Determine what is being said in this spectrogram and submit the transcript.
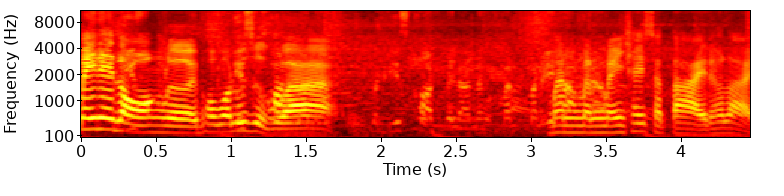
ไม่ได้ลองเลย เพราะว่ารู้สึกว่า มันดิสคอนไปแล้วนะ มันมันมันทำแล้วไม่ใช่สไตล์เท่าไหร่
